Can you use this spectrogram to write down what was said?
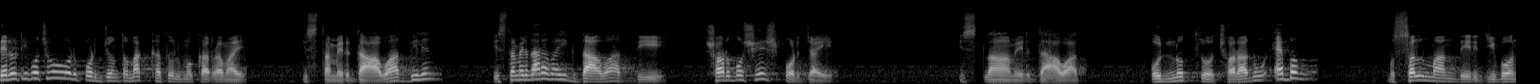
তেরোটি বছর পর্যন্ত মাক্কাতুল মোকাররমায় ইসলামের দাওয়াত দিলেন। ইসলামের ধারাবাহিক দাওয়াত দিয়ে সর্বশেষ পর্যায়ে ইসলামের দাওয়াত অন্যত্র ছড়ানো এবং মুসলমানদের জীবন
